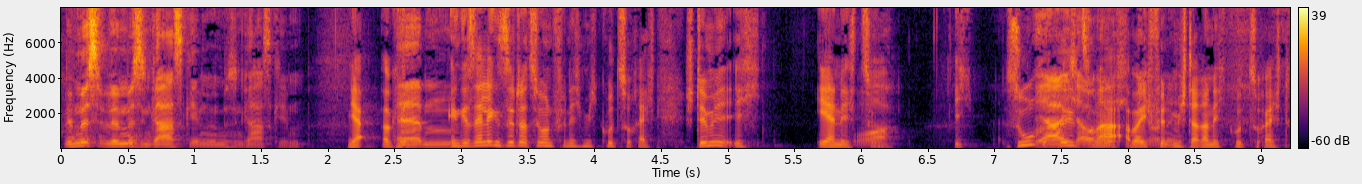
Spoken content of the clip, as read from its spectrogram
Wir müssen, wir müssen Gas geben, wir müssen Gas geben. Ja, okay. Ähm, In geselligen Situationen finde ich mich gut zurecht. Stimme ich eher nicht Boah. zu. Ich suche Ja, ich zwar, nicht, aber ich ich finde mich daran nicht gut zurecht.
